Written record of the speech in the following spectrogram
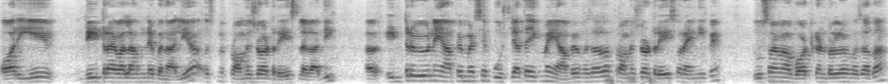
और ये रीट्राई वाला हमने बना लिया, उसमें प्रॉमिस डॉट रेस लगा दी इंटरव्यू ने यहाँ पे मेरे से पूछ लिया था, एक मैं यहाँ पे फंसा था प्रॉमिस डॉट रेस और एनी पे, दूसरा मैं अबॉट कंट्रोल में फंसा था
